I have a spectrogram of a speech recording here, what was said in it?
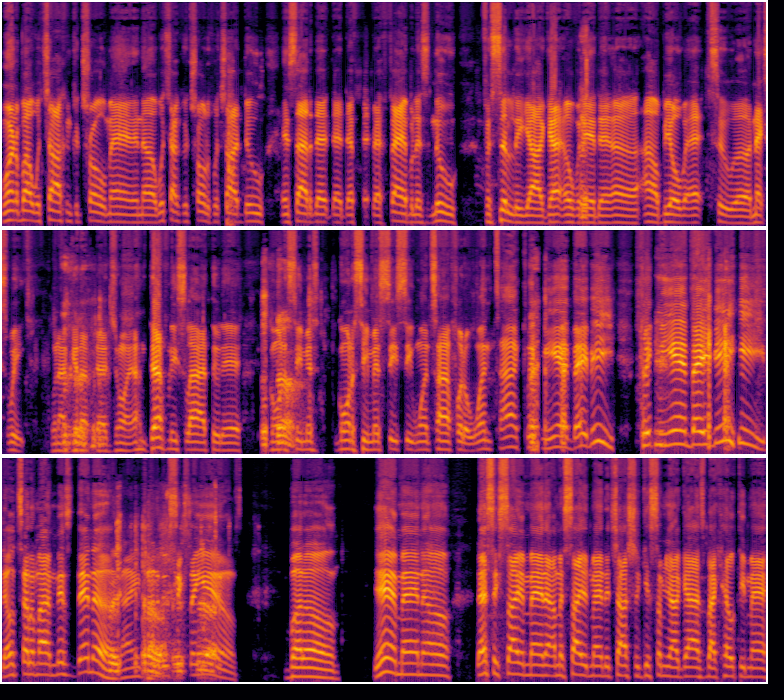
worrying about what y'all can control, man, and uh, what y'all control is what y'all do inside of that that that, that fabulous new facility y'all got over there that uh, I'll be over at to uh, next week when I get up that joint. I'm definitely slide through there. Going to see Miss going to see Miss CC one time for the one time. Click me in, baby. Click me in, baby. Don't tell them I missed dinner. I ain't trying to do 6 a.m. But um, yeah, man. Uh that's exciting, man. I'm excited, man, that y'all should get some of y'all guys back healthy, man.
